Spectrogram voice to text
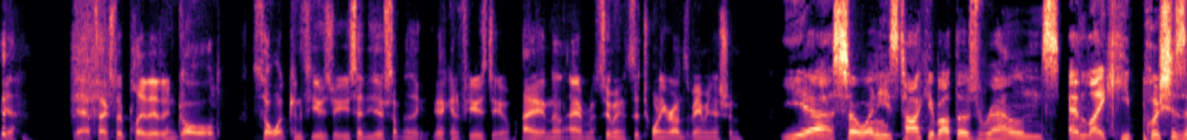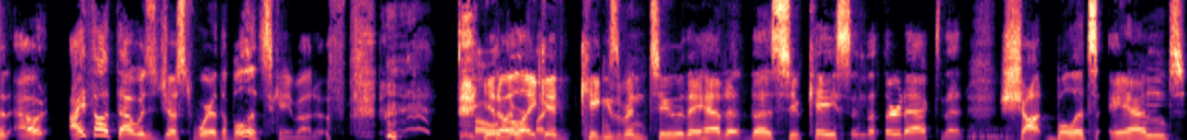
Yeah, Yeah, it's actually plated in gold. So what confused you? You said there's something that confused you. I and I'm assuming it's the 20 rounds of ammunition. yeah, so when he's talking about those rounds and like he pushes it out, I thought that was just where the bullets came out of. Oh, you know, like, like- in Kingsman 2, they had a, the suitcase in the third act that shot bullets and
